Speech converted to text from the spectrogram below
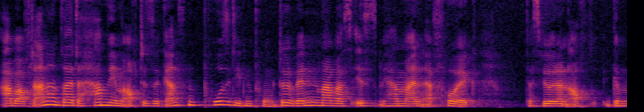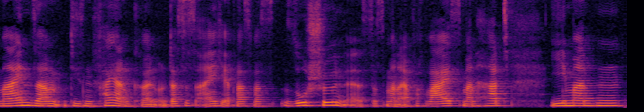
Aber auf der anderen Seite haben wir eben auch diese ganzen positiven Punkte. Wenn mal was ist, wir haben einen Erfolg, dass wir dann auch gemeinsam diesen feiern können. Und das ist eigentlich etwas, was so schön ist, dass man einfach weiß, man hat jemanden,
